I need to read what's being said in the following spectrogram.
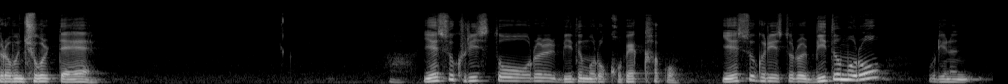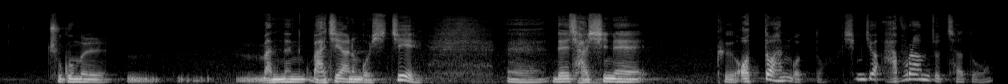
여러분 죽을 때 예수 그리스도를 믿음으로 고백하고 예수 그리스도를 믿음으로 우리는 죽음을 음, 맞는 맞이하는 것이지 내 자신의 그 어떠한 것도 심지어 아브라함조차도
